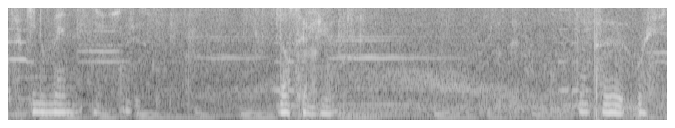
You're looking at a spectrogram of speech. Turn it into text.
ce qui nous mène ici, dans ce lieu on peut aussi,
